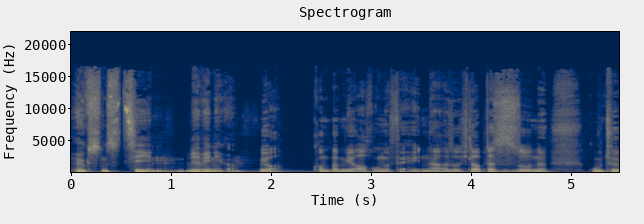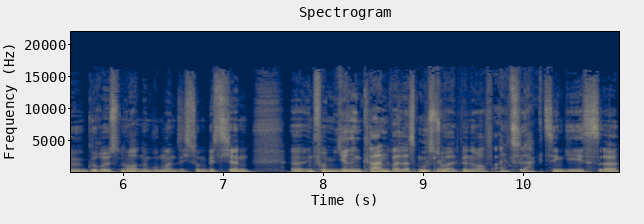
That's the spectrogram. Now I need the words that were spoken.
höchstens 10, wir weniger. Ja, kommt bei mir auch ungefähr hin. Ne? Also ich glaube, das ist so eine gute Größenordnung, wo man sich so ein bisschen äh, informieren kann, weil das musst ja. du halt, wenn du auf Einzelaktien gehst. Äh,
